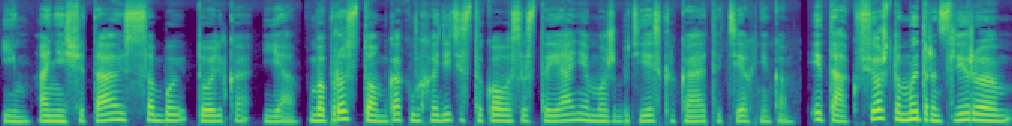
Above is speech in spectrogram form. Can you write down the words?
им, а не считаюсь с собой только я. Вопрос в том, том, как выходить из такого состояния, может быть, есть какая-то техника. Итак, все, что мы транслируем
